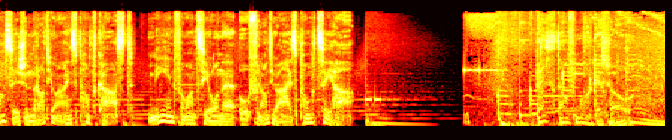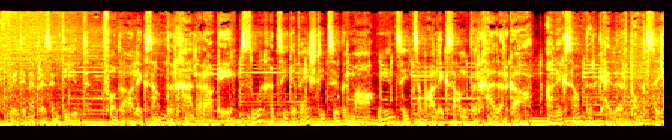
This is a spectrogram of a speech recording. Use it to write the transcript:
Das ist ein Radio 1 Podcast. Mehr Informationen auf radio1.ch. Best auf Morgenshow wird Ihnen präsentiert von der Alexander Keller AG. Suchen Sie den besten Zügelmann, müssen Sie zum Alexander Keller gehen. alexanderkeller.ch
